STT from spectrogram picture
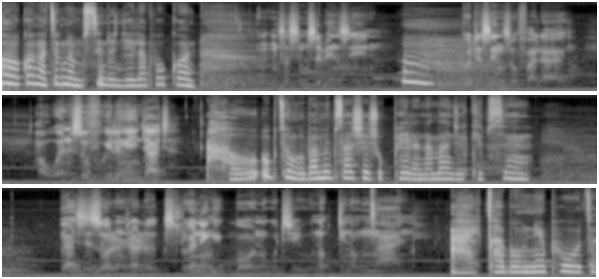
pho kwangathi kunomsindo nje lapho ukhona ngisasemsebenzini. Kodwa sengizovala-ke awuwena usuvukile ngey'ntatha? Hawu ubuthongo bami busashesha ukuphela namanje gibson. Uyazi izolo njalo sihlukane ngikubona ukuthi unokudinwa okuncane. Ayi cha bo unephutha.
